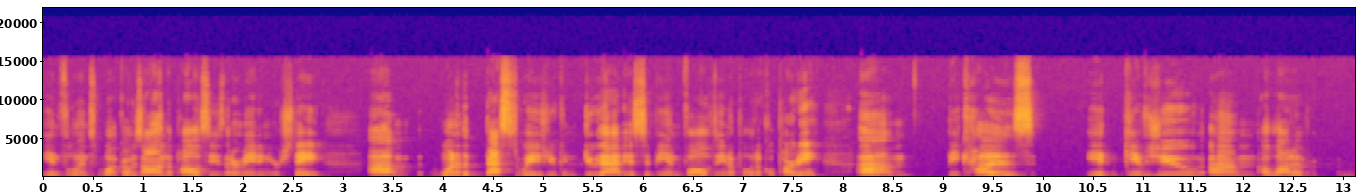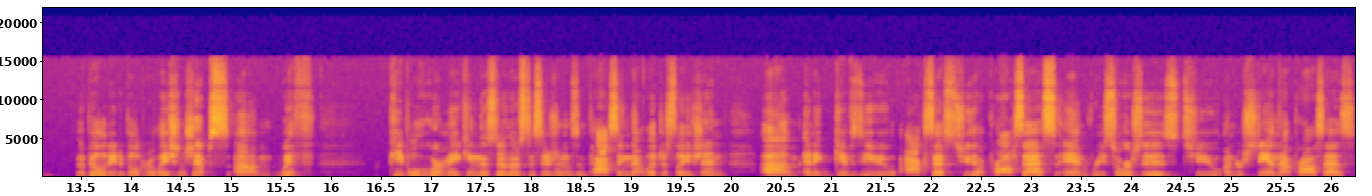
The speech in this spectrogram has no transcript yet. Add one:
influence what goes on, the policies that are made in your state. Um, one of the best ways you can do that is to be involved in a political party, um, because it gives you um, a lot of ability to build relationships with people who are making this, those decisions and passing that legislation. Um, and it gives you access to that process and resources to understand that process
